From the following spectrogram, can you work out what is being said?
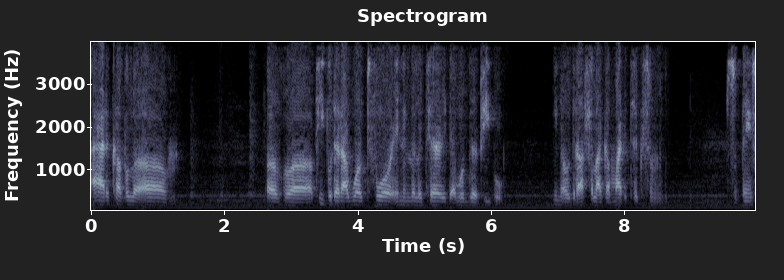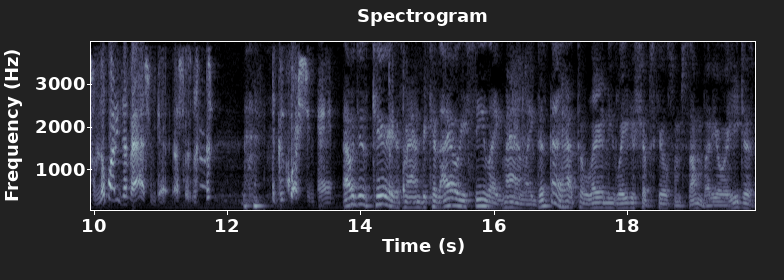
I had a couple of um, of uh, people that I worked for in the military that were good people. You know, that I feel like I might have took some some things from. Nobody's ever asked me that. That's a, a good question, man. I was just curious, man, because I always see like, man, like this guy had to learn these leadership skills from somebody, or he just.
